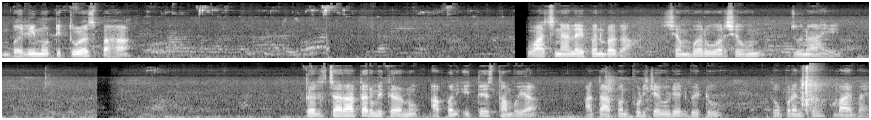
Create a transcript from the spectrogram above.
भली मोठी तुळस पहा. वाचनालय पण बघा. शंभर वर्षहून जुनं आहे. तर चला तर मित्रांनो आपण इथेच थांबूया. आता आपण पुढच्या व्हिडिओत भेटू. तोपर्यंत बाय बाय.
